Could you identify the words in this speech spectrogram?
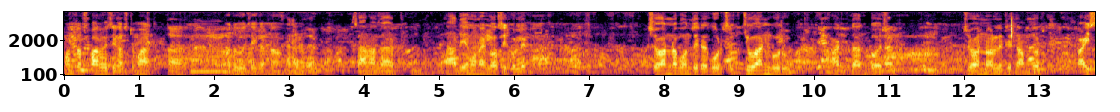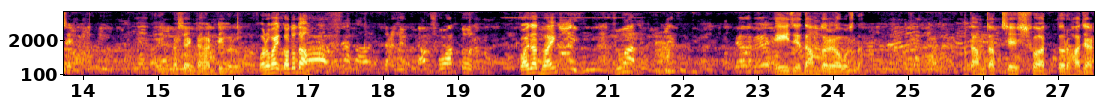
পঞ্চাশ পার হয়েছে কাস্টমার হ্যাঁ। কত হয়েছে এখানে? চার হাজার না দিয়ে মনে হয় লসই করলেন। চুয়ান্ন পর্যন্ত এটা পড়ছে জোয়ান গরু। আট দাঁত বয়স। চুয়ান্ন অলরেডি দাম দর। পাইছে। আর এই পাশে একটা হাড্ডি গরু। বড় ভাই কত দাম? দাম সোয়াত্তর কয় ভাই? জোয়ান। এই যে দাম দরের অবস্থা। দাম চাচ্ছে সোয়াত্তর হাজার।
